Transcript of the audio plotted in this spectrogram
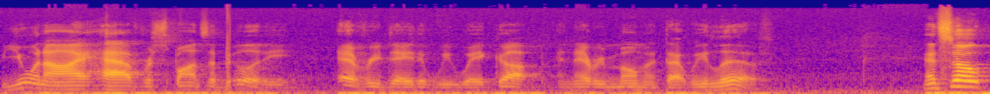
you and I have responsibility every day that we wake up and every moment that we live. And so,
